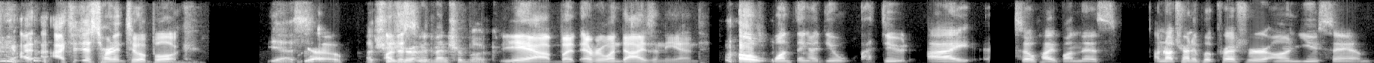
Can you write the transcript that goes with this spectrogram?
I, I should just turn it into a book. Yes. yo. A choose just- your own adventure book. Yeah, but everyone dies in the end. Oh, one thing I do, dude, I so hype on this. I'm not trying to put pressure on you, Sam,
